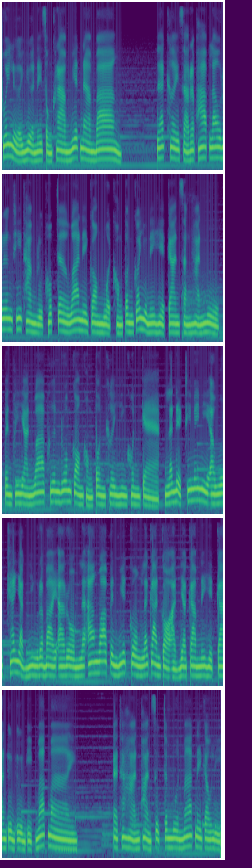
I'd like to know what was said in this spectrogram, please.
ช่วยเหลือเหยื่อในสงครามเวียดนามบ้าง และเคยสารภาพเล่าเรื่องที่ทำหรือพบเจอว่าในกองหมวดของตนก็อยู่ในเหตุการณ์สังหารหมู่ เป็นพยานว่าเพื่อนร่วมกองของตนเคยยิงคนแก่ และเด็กที่ไม่มีอาวุธแค่อยากยิงระบายอารมณ์และอ้างว่าเป็นเวียดกงและการก่ออาชญากรรมในเหตุการณ์อื่น ๆ อีกมากมายแต่ทหารผ่านศึกจำนวนมากในเกาหลี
